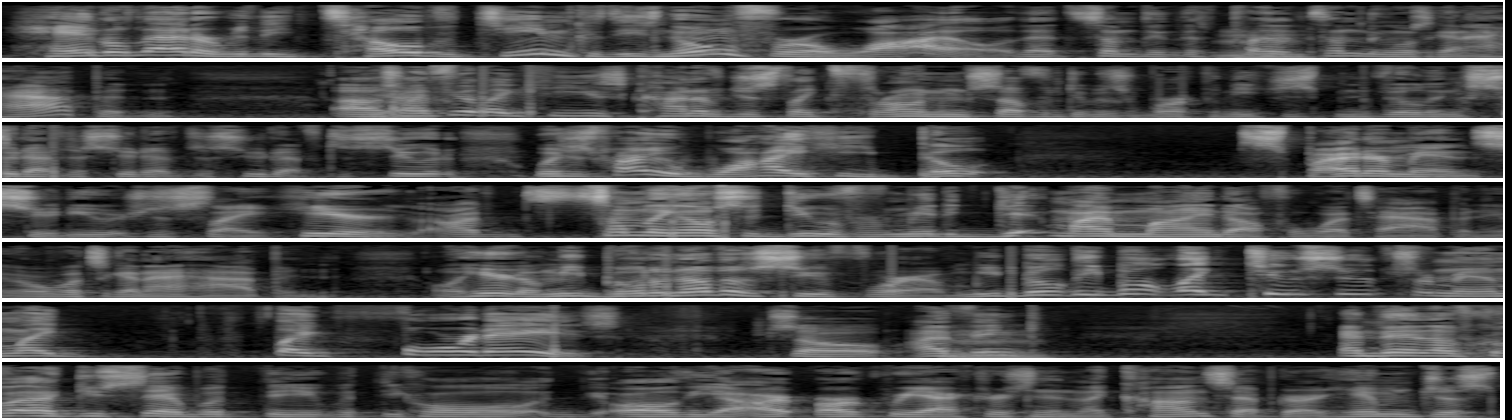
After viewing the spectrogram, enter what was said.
handle that or really tell the team because he's known for a while that something that's that something was going to happen. Uh, So I feel like he's kind of just like thrown himself into his work and he's just been building suit after suit after suit after suit, which is probably why he built Spider-Man's suit. He was just like, here, uh, something else to do for me to get my mind off of what's happening or what's gonna happen. Oh, here, let me build another suit for him. We built, he built like two suits for me in like like four days. So I think, and then of course, like you said, with the with the whole all the arc, arc reactors and the concept art, him just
